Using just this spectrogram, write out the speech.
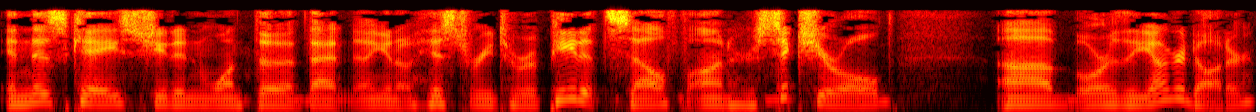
In this case, she didn't want the that uh, you know history to repeat itself on her six year old uh, or the younger daughter.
